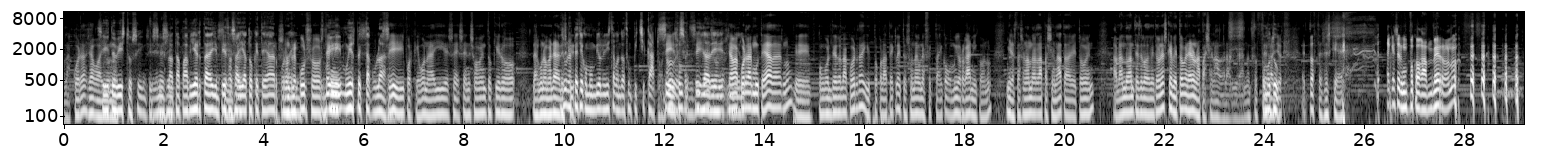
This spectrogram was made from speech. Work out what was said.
las cuerdas y hago ahí. Sí, te he visto, sí. Tienes la tapa abierta y empiezas ahí a toquetear. Por son recursos técnicos. Muy, espectacular. Sí, porque bueno, ahí es, en ese momento quiero de alguna manera. Es una especie como un violinista cuando hace un pichicato, ¿no? Sí, es un, se, de, se llama cuerdas muteadas, ¿no? Que pongo el dedo en la cuerda y toco la tecla y te suena un efecto ahí como muy orgánico, ¿no? Mira, está sonando la apasionata de Beethoven. Hablando antes de lo de Beethoven, es que Beethoven era un apasionado de la vida, ¿no? Entonces, como tú. entonces es que. Hay que ser un poco gamberro, ¿no?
